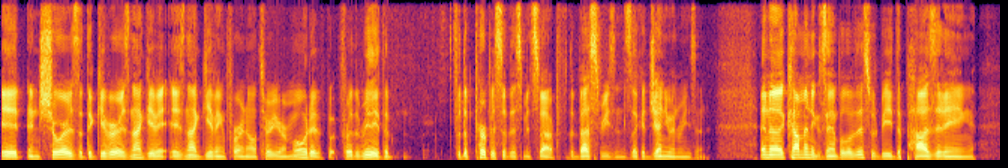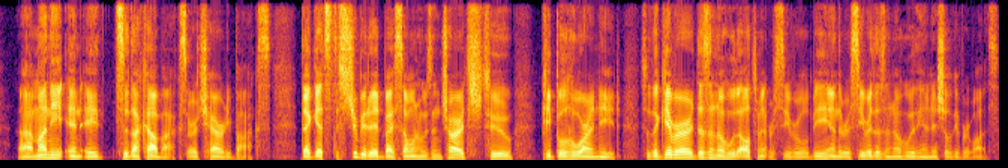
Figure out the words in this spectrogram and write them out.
it ensures that the giver is not giving is not giving for an ulterior motive, but for the really the for the purpose of this mitzvah, for the best reasons, like a genuine reason. And a common example of this would be depositing uh, money in a tzedakah box or a charity box that gets distributed by someone who's in charge to people who are in need. So the giver doesn't know who the ultimate receiver will be, and the receiver doesn't know who the initial giver was.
